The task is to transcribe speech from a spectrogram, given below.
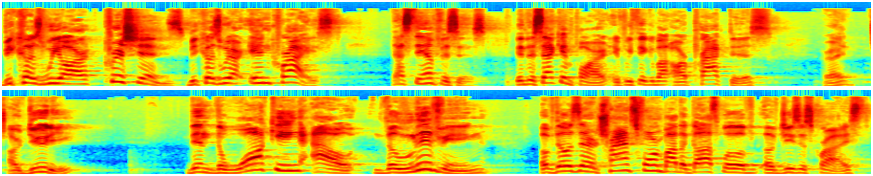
because we are Christians, because we are in Christ. That's the emphasis. In the second part, if we think about our practice, right, our duty, then the walking out, the living of those that are transformed by the gospel of, of Jesus Christ,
